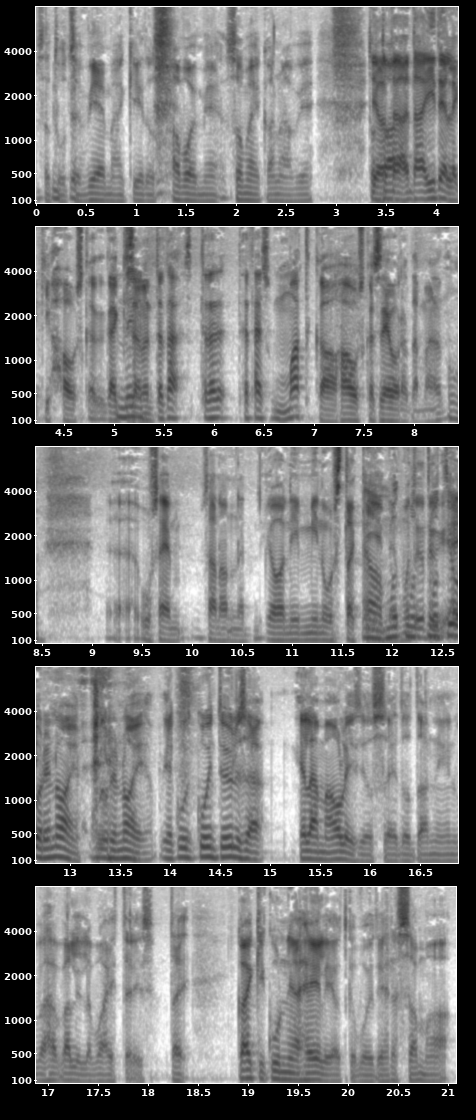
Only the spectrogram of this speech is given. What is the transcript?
sä tulet sen viemään. Kiitos avoimien somekanavien. Tota, Joo, tämä on itsellekin hauska. Kaikki niin. sanoo, että tätä, tätä, tätä sun matkaa on hauska seurata. Mä mm. usein sanon, että joo, niin minustakin. Joo, mutta mut, mut, mut juuri noin. Juuri noin. Ja kuin, kuin tylsä elämä olisi, jos ei tota, niin vähän välillä vaihtelisi. Tai kaikki kunnia heille, jotka voi tehdä samaa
